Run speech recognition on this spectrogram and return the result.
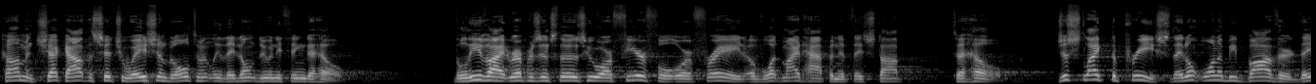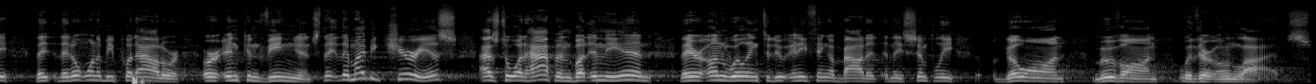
come and check out the situation, but ultimately they don't do anything to help. The Levite represents those who are fearful or afraid of what might happen if they stop to help. Just like the priests, they don't want to be bothered. They, they, they don't want to be put out or, or inconvenienced. They, they might be curious as to what happened, but in the end, they are unwilling to do anything about it, and they simply go on, move on with their own lives.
